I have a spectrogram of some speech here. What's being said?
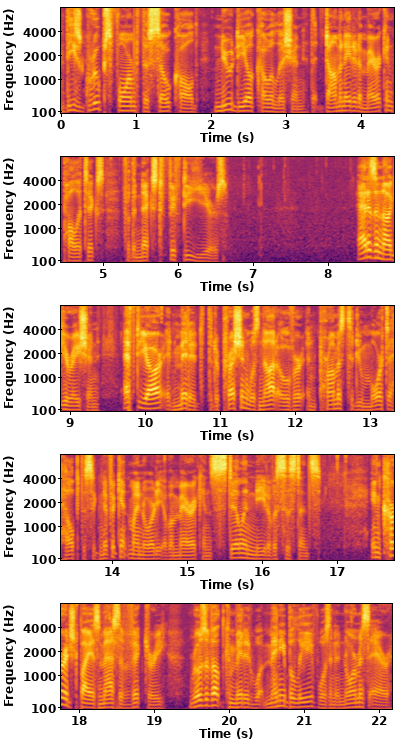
These groups formed the so called New Deal coalition that dominated American politics for the next 50 years. At his inauguration, FDR admitted the Depression was not over and promised to do more to help the significant minority of Americans still in need of assistance. Encouraged by his massive victory, Roosevelt committed what many believe was an enormous error.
